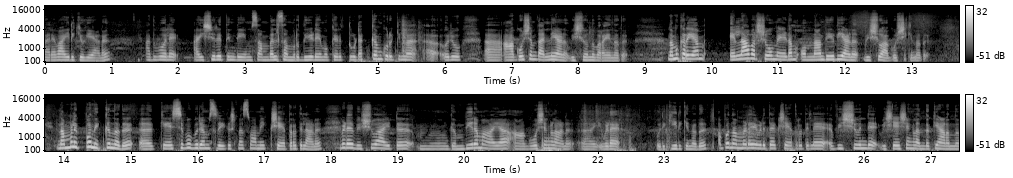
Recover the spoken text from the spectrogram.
വരവായിരിക്കുകയാണ്. അതുപോലെ ഐശ്വര്യത്തിന്റെയും സമ്പൽ സമൃദ്ധിയുടെയും ഒക്കെ ഒരു തുടക്കം കുറിക്കുന്ന ഒരു ആഘോഷം തന്നെയാണ് വിഷു എന്ന് പറയുന്നത്. നമുക്കറിയാം എല്ലാ വർഷവും മേടം ഒന്നാം തീയതിയാണ് വിഷു ആഘോഷിക്കുന്നത്. നമ്മളിപ്പോൾ നിൽക്കുന്നത് കേശവപുരം ശ്രീകൃഷ്ണസ്വാമി ക്ഷേത്രത്തിലാണ്. ഇവിടെ വിഷു ആയിട്ട് ഗംഭീരമായ ആഘോഷങ്ങളാണ് ഇവിടെ ഒരുക്കിയിരിക്കുന്നത്. അപ്പോൾ നമ്മുടെ ഇവിടുത്തെ ക്ഷേത്രത്തിലെ വിഷുവിന്റെ വിശേഷങ്ങൾ എന്തൊക്കെയാണെന്ന്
